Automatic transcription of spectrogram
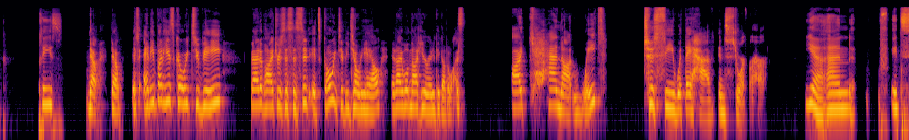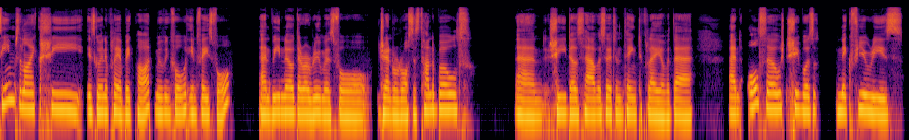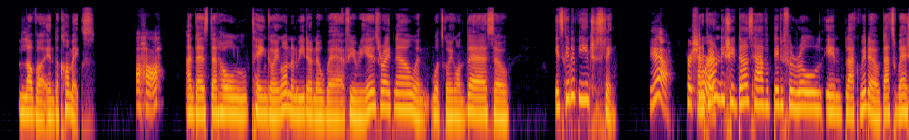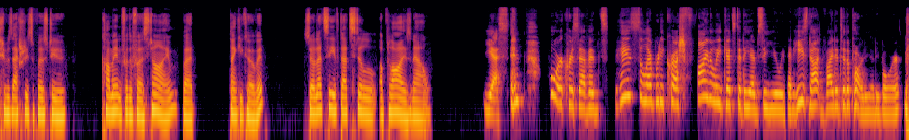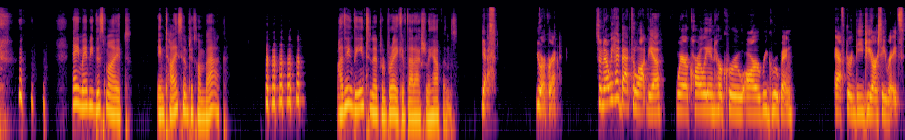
Please? No, no. If anybody is going to be Madam Hydra's assistant, it's going to be Tony Hale, and I will not hear anything otherwise. I cannot wait to see what they have in store for her. Yeah, and it seems like she is going to play a big part moving forward in phase four. And we know there are rumors for General Ross's Thunderbolt. And she does have a certain thing to play over there. And also, she was Nick Fury's lover in the comics. Uh huh. And there's that whole thing going on, and we don't know where Fury is right now and what's going on there. So it's going to be interesting. Yeah, for sure. And apparently, she does have a bit of a role in Black Widow. That's where she was actually supposed to come in for the first time, but thank you, COVID. So let's see if that still applies now. Yes. And poor Chris Evans. His celebrity crush finally gets to the MCU and he's not invited to the party anymore. hey, maybe this might entice him to come back. I think the internet will break if that actually happens. yes, you are correct. So now we head back to Latvia, where Karli and her crew are regrouping after the GRC raids.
